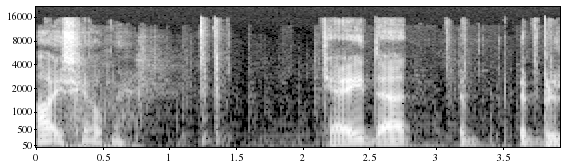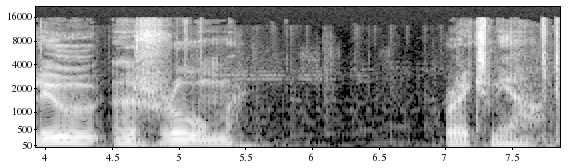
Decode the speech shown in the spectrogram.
Eyes help me. Okay, that the the blue room breaks me out.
